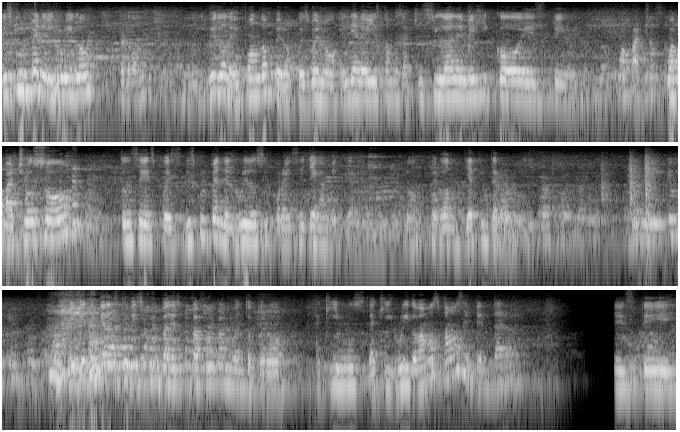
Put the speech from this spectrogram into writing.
disculpen el ruido, perdón, el ruido de fondo, pero pues bueno, el día de hoy estamos aquí, Ciudad de México, este Guapachoso. guapachoso. Entonces, pues disculpen el ruido si por ahí se llega a meter, ¿no? Perdón, ya te interrumpí. ¿Qué- te quedaste? Disculpa, disculpa, fue un mal momento, pero aquí, aquí ruido. Vamos, vamos a intentar este,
